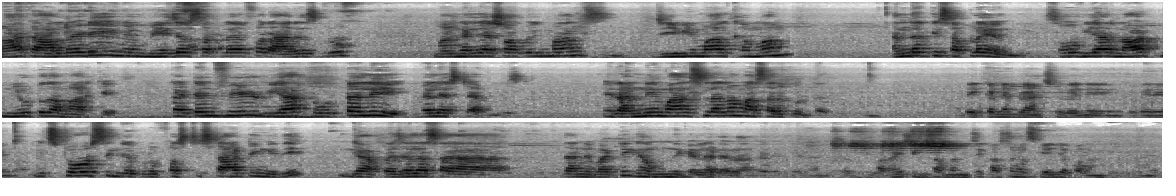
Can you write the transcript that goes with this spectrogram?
మాకు ఆల్రెడీ మేము major supplier for RS group Mangalya shopping malls GV mall Khammam అందరికీ సప్లై ఉంది. So we're not new to the market curtain field we're totally well established మీరు అన్ని మాల్స్లలో మా సరుకు ఉంటుంది. అంటే ఇక్కడనే బ్రాంచ్ వేరే స్టోర్స్ ఇంకా ఇప్పుడు ఫస్ట్ స్టార్టింగ్ ఇది. ఇంకా ప్రజల దాన్ని బట్టి ఇంకా ముందుకు వెళ్ళడం ఫర్నిషింగ్ సంబంధించి కస్టమర్స్కి ఏం చెప్పాలనుకుంటున్నారు?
